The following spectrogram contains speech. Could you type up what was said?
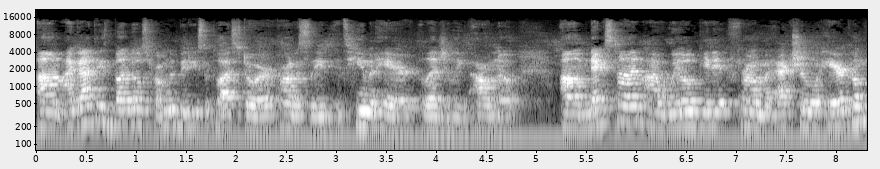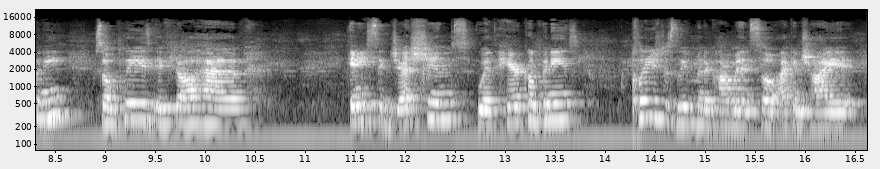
Um, I got these bundles from the beauty supply store. Honestly, it's human hair, allegedly. I don't know. Um, next time, I will get it from an actual hair company. So please, if y'all have any suggestions with hair companies, please just leave them in the comments so I can try it.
